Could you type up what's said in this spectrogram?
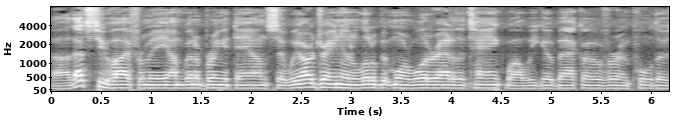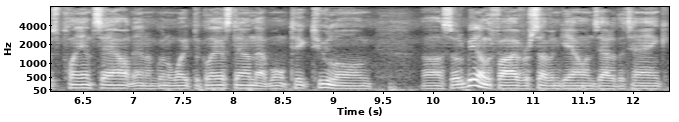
Uh, that's too high for me. I'm going to bring it down. So we are draining a little bit more water out of the tank while we go back over and pull those plants out, and I'm going to wipe the glass down. That won't take too long. Uh, so it'll be another five or seven gallons out of the tank.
